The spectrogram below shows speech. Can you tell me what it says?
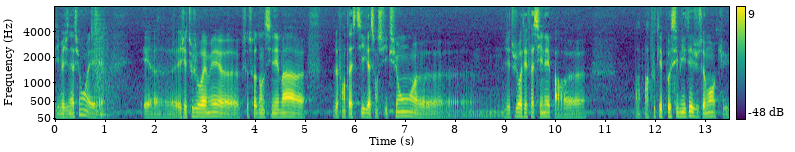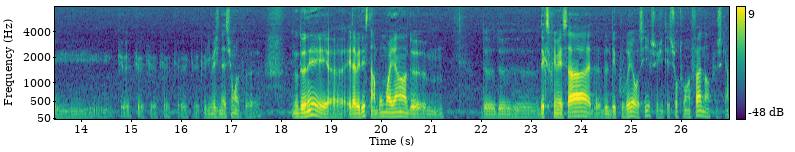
l'imagination. Et, euh, et, j'ai toujours aimé, euh, que ce soit dans le cinéma, euh, le fantastique, la science-fiction. j'ai toujours été fasciné par, par, toutes les possibilités, justement, que, l'imagination un peu nous donner. Euh, et, la BD, c'était un bon moyen de, d'exprimer ça, de, le découvrir aussi, parce que j'étais surtout un fan, hein, plus qu'un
